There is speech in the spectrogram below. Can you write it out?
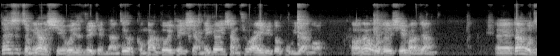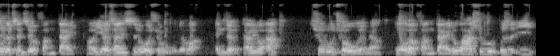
但是怎么样写会是最简单？这个恐怕各位可以想，每个人想出来也许都不一样哦。好，那我的写法这样，呃，当我这个程式有防呆，好，一二三四，如果输入五的话，Enter，它会说啊，输入错误有没有？因为我有防呆，如果它输入不是一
